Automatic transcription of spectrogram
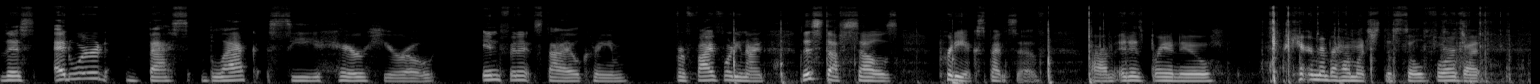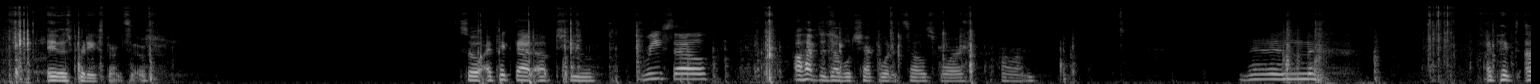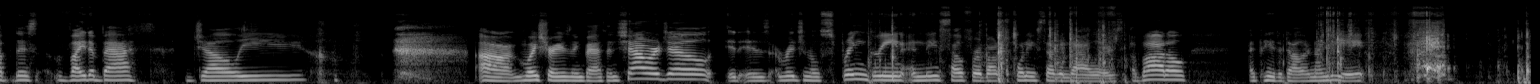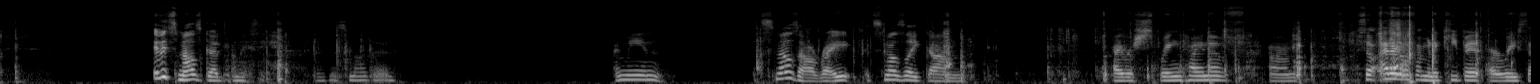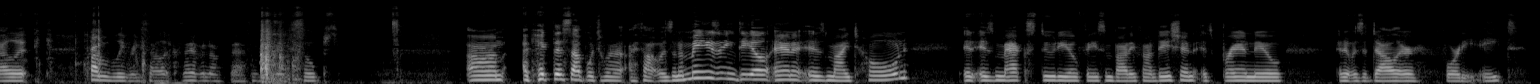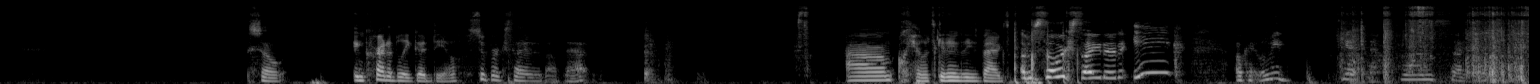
this Edward Bess Black Sea Hair Hero Infinite Style Cream for $5.49. This stuff sells pretty expensive. Um, it is brand new. I can't remember how much this sold for, but it was pretty expensive. So I picked that up to resell. I'll have to double check what it sells for. Um, then I picked up this Vitabath Jelly um, moisturizing bath and shower gel. It is original spring green and these sell for about $27 a bottle. I paid $1.98. If it smells good, let me see. Does it smell good? I mean, it smells all right. It smells like um, Irish Spring kind of. Um, so I don't know if I'm going to keep it or resell it. Probably resell it because I have enough Bath and Body soaps. Um, I picked this up, which I thought was an amazing deal, and it is my tone. It is MAC Studio Face and Body Foundation. It's brand new, and it was a dollar forty-eight. So, incredibly good deal. Super excited about that. Um, okay, let's get into these bags. I'm so excited. Eek! Okay, let me get one second.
